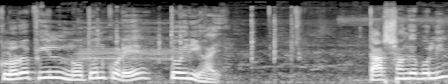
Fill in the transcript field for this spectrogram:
ক্লোরোফিল নতুন করে তৈরি হয়। তার সঙ্গে বলি,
